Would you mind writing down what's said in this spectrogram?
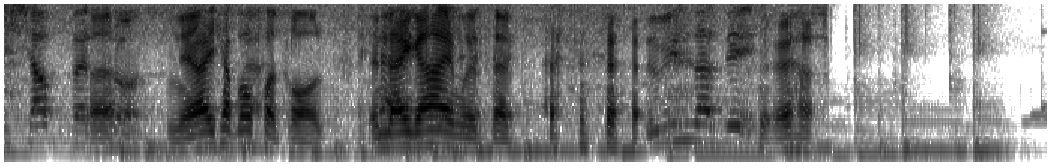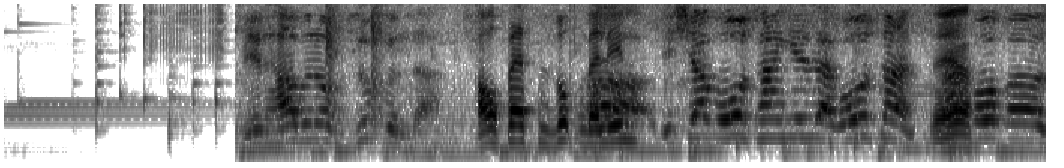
ich habe Vertrauen. Ja, ich habe auch Vertrauen in dein Geheimrezept. Du wirst das sehen. Ja. Wir haben noch Suppen da. Auch besten Suppen Berlin. Ah, Ich habe Osan gesagt, Osan, Ja. auch äh,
